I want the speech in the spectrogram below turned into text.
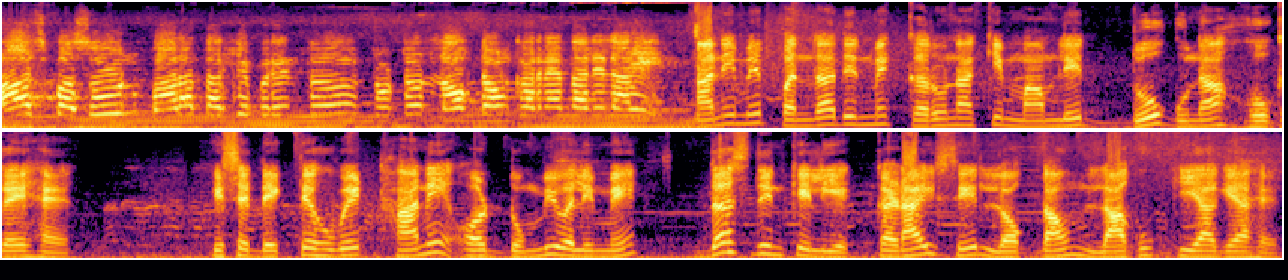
आजपासून बारा तारखेपर्यंत टोटल लॉकडाऊन करण्यात आलेलं आहे। ठाणे में 15 दिन में कोरोना के मामले दो गुना हो गए हैं। इसे देखते हुए ठाणे और डोंबिवली में 10 दिन के लिए कड़ाई से लॉकडाउन लागू किया गया है।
